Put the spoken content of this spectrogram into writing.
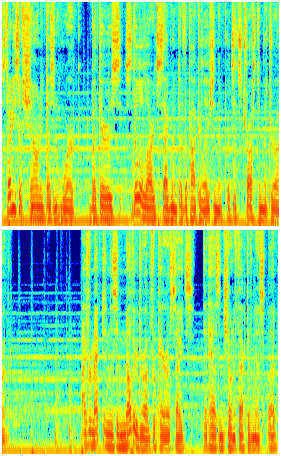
Studies have shown it doesn't work, but there is still a large segment of the population that puts its trust in the drug. Ivermectin is another drug for parasites that hasn't shown effectiveness, but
